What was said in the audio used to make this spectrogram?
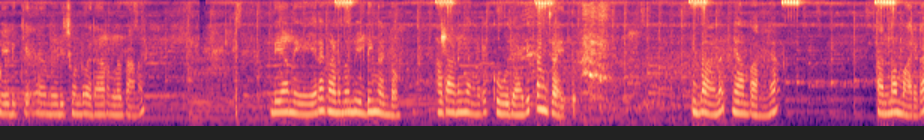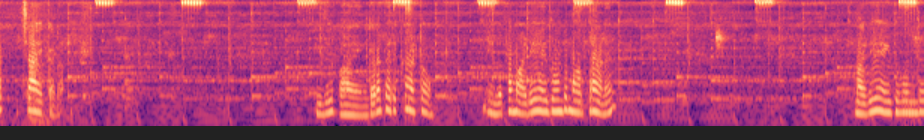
മേടിക്ക മേടിച്ചുകൊണ്ട് വരാറുള്ളതാണ്. ഇത് ഞാൻ നേരെ കാണുന്ന ബിൽഡിംഗ് കണ്ടോ? അതാണ് ഞങ്ങളുടെ കൂരാരി പഞ്ചായത്ത്. ഇതാണ് ഞാൻ പറഞ്ഞ അണ്ണന്മാരുടെ ചായക്കട. ഇത് ഭയങ്കര തിരക്കാട്ടോ. ഇന്നിപ്പോൾ മഴയായതുകൊണ്ട് മാത്രമാണ് മഴയായതുകൊണ്ട്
